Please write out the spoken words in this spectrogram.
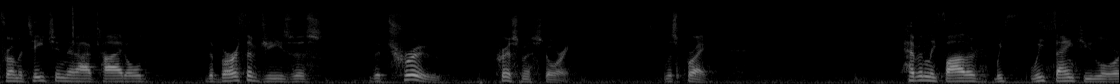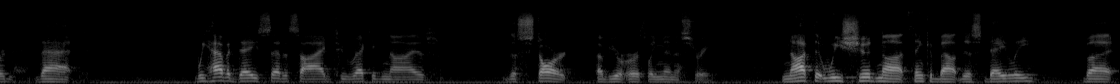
from a teaching that I've titled the birth of Jesus, the true Christmas story. Let's pray. Heavenly Father, we, we thank you, Lord, that we have a day set aside to recognize the start of your earthly ministry. Not that we should not think about this daily, but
